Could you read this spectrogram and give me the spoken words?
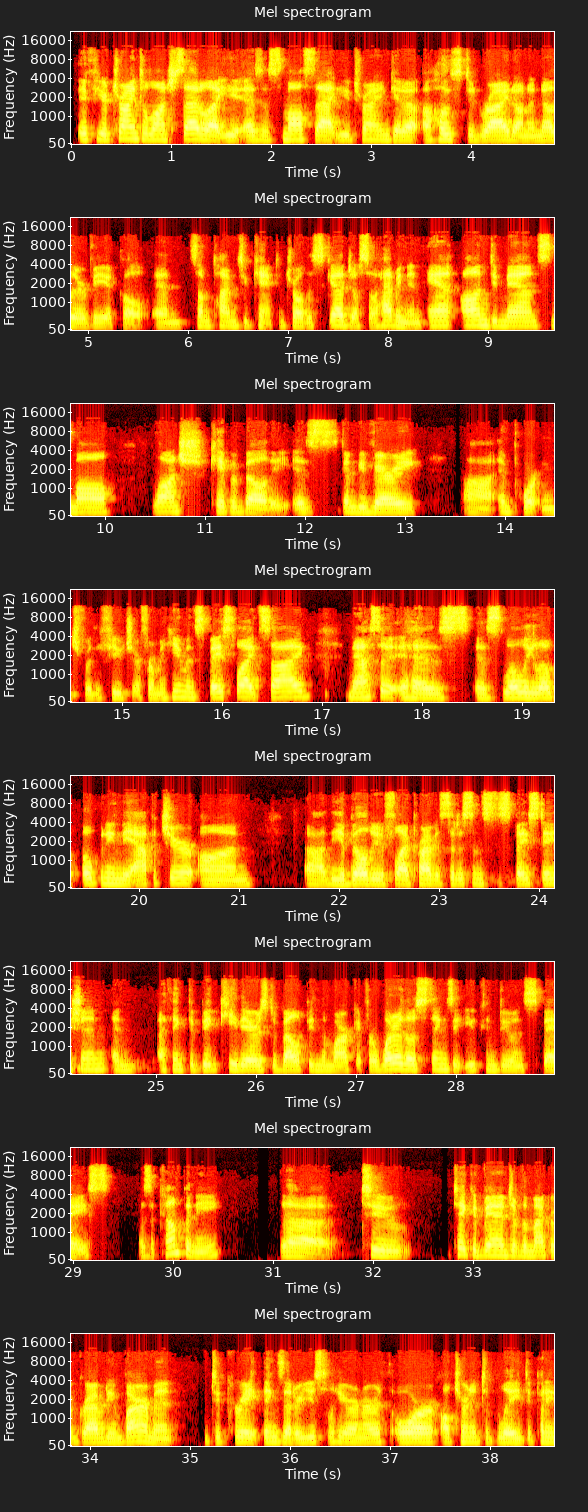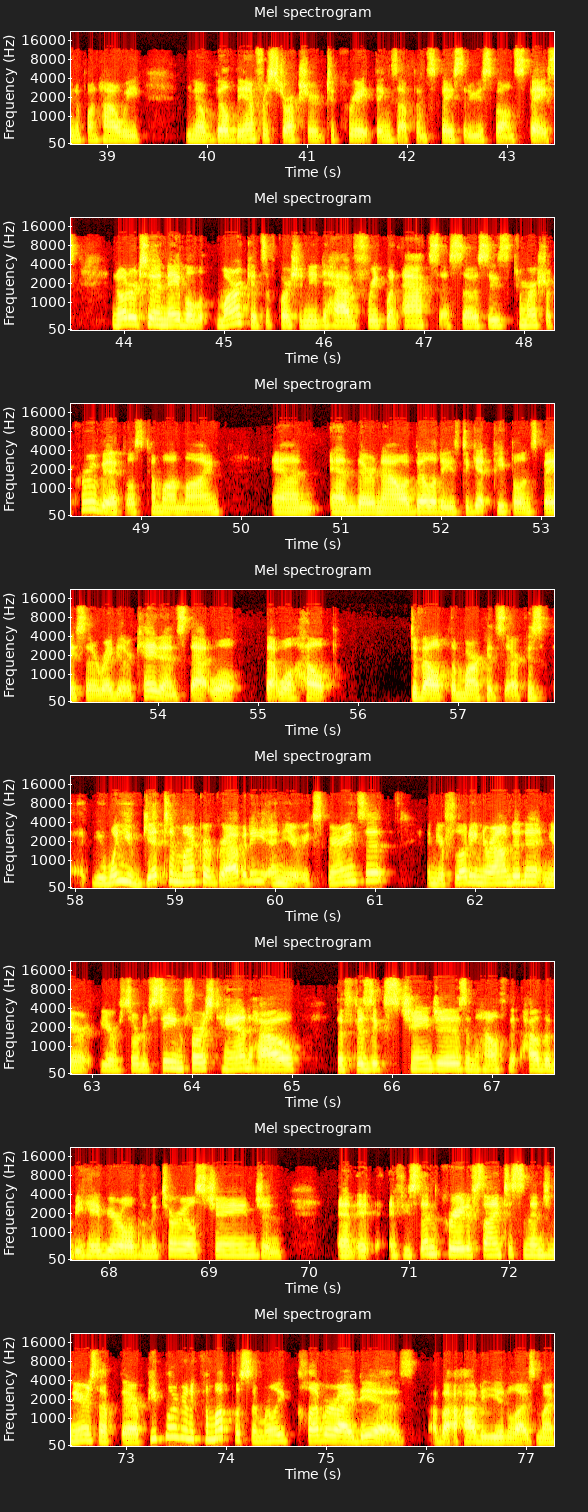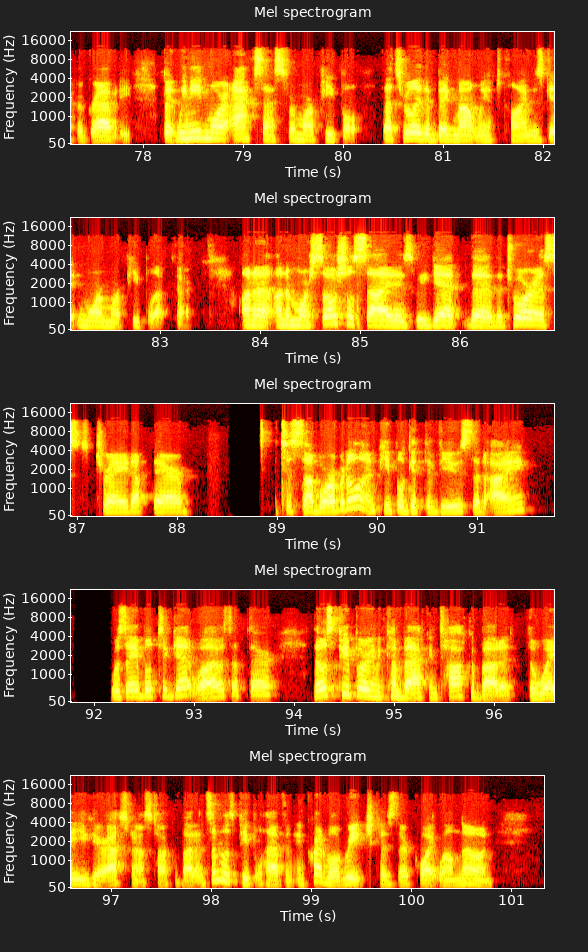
if you're trying to launch satellite you, as a small sat, you try and get a, a, hosted ride on another vehicle, and sometimes you can't control the schedule. So having an on-demand small launch capability is going to be very uh, important for the future. From a human spaceflight side, NASA has is slowly lo- opening the aperture on uh, the ability to fly private citizens to the space station. And I think the big key there is developing the market for what are those things that you can do in space as a company uh, to take advantage of the microgravity environment to create things that are useful here on Earth, or alternatively, depending upon how we you know build the infrastructure to create things up in space that are useful in space in order to enable markets of course you need to have frequent access so as these commercial crew vehicles come online and and there are now abilities to get people in space at a regular cadence that will that will help develop the markets there. Because uh, you, when you get to microgravity and you experience it and you're floating around in it and you're you're sort of seeing firsthand how the physics changes and how the, how the behavioral of the materials change and and it, if you send creative scientists and engineers up there people are going to come up with some really clever ideas about how to utilize microgravity. But we need more access for more people. That's really the big mountain we have to climb is getting more and more people up there. On a on a more social side as we get the the tourist trade up there to suborbital and people get the views that i was able to get while i was up there those people are going to come back and talk about it the way you hear astronauts talk about it. And some of those people have an incredible reach because they're quite well known.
